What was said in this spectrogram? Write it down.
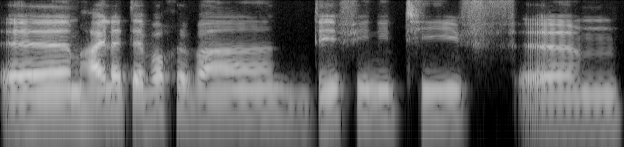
Ähm, Highlight der Woche war definitiv ähm,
